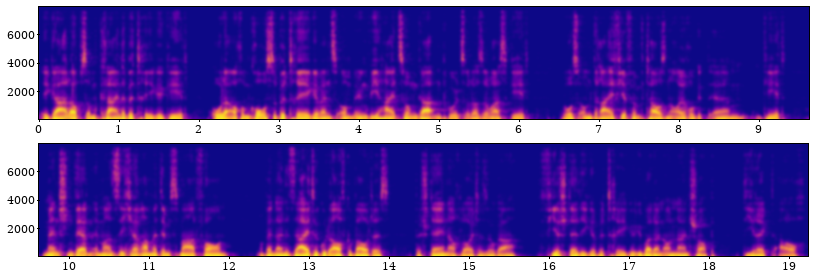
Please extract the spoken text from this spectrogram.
egal ob es um kleine Beträge geht oder auch um große Beträge, wenn es um irgendwie Heizungen, Gartenpools oder sowas geht, wo es um 3, 4, 5.000 Euro ähm, geht. Menschen werden immer sicherer mit dem Smartphone und wenn deine Seite gut aufgebaut ist, bestellen auch Leute sogar vierstellige Beträge über deinen Online-Shop direkt auch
